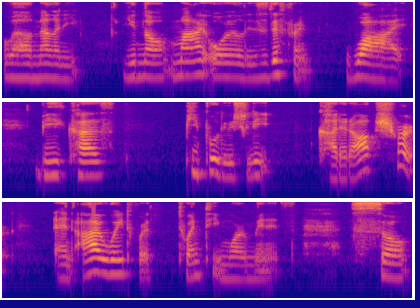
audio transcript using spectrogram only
Well, Melani, you know, my oil is different. Why? Because people usually cut it off short, and I wait for 20 more minutes. So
